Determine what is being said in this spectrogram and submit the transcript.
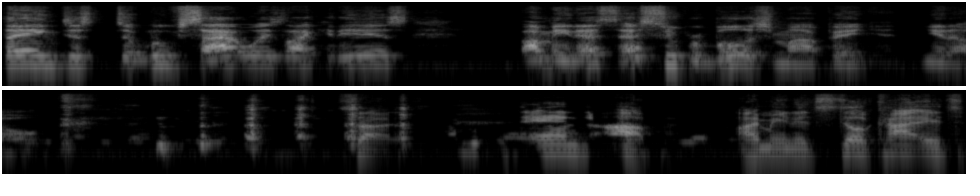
thing just to move sideways like it is. I mean, that's that's super bullish in my opinion. You know. so, and up. I mean, it's still kind. It's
